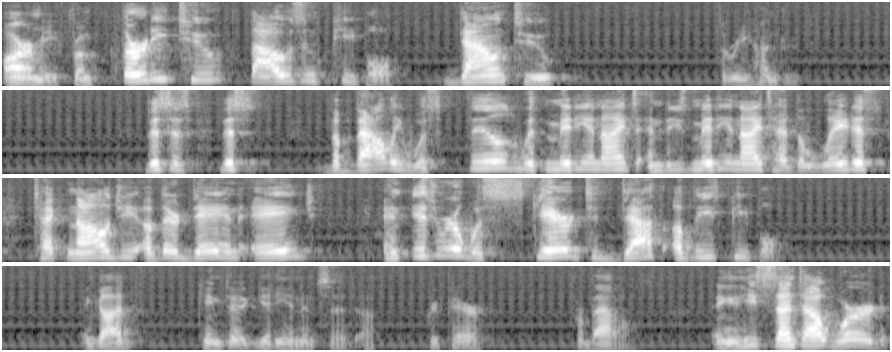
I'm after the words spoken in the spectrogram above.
army from 32,000 people down to 300. This is this the valley was filled with Midianites, and these Midianites had the latest technology of their day and age, and Israel was scared to death of these people. And God came to Gideon and said, uh, Prepare for battle. And he sent out word,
